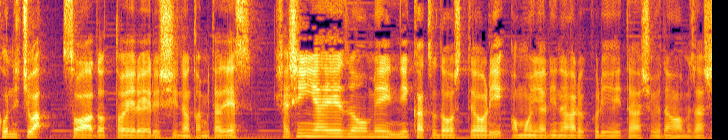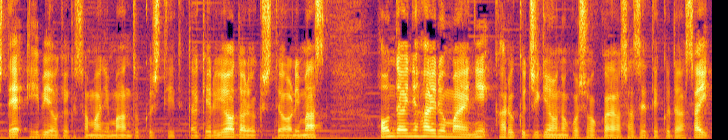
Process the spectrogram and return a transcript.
こんにちは。ソア .llc の富田です。写真や映像をメインに活動しており、思いやりのあるクリエイター集団を目指して、日々お客様に満足していただけるよう努力しております。本題に入る前に軽く事業のご紹介をさせてください。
